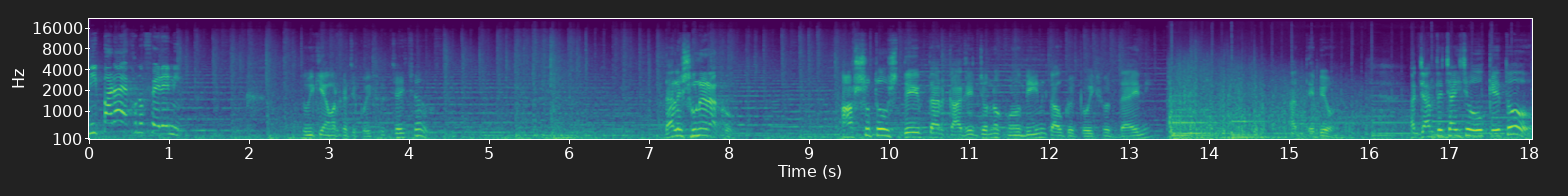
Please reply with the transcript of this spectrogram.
নিপাড়া এখনও ফেরেনি। তুমি কি আমার কাছে কৈফিয়ত চাইছো? তাহলে শুনে রাখো। আশুতোষ দেব তার কাজের জন্য কোনোদিন কাউকে কৈফিয়ত দেয়নি। আর দেবেও না। আর জানতে চাইছে ও কে তো?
